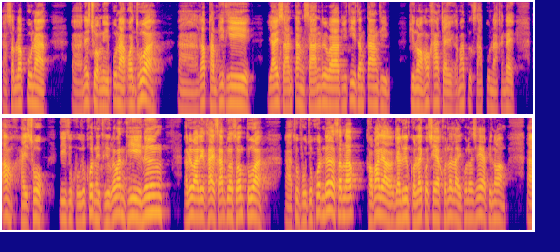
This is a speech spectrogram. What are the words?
อ่าสำหรับปูนาคอ่าในช่วงนี้ปูนาคออนทัวร์อ่ารับทำพิธีย้ายศาลตั้งศาลหรือว่าพิธีต่าง ๆ ที่ พี่น้องเขาคาใจก็มาปรึกษาปูนากันได้ เอ้าให้โชค ดีทุกผู้ทุกคนในถือแล้ววันที่หนึ่งหรือว่าเลขท้ายสามตัวสองตัวอ่าทุกผู้ทุกคนเด้อสำหรับเขามาแล้วอย่าลืมกดไลค์กดแชร์คนละไลค์คนละแชร์พี่น้องอ่า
